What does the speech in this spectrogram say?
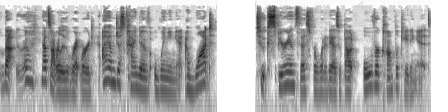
That uh, that's not really the right word. I am just kind of winging it. I want to experience this for what it is without overcomplicating it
